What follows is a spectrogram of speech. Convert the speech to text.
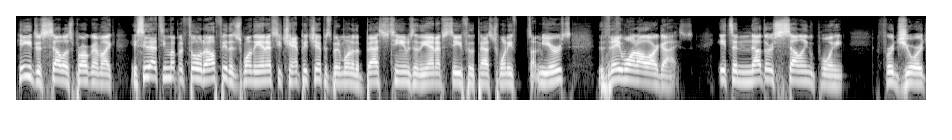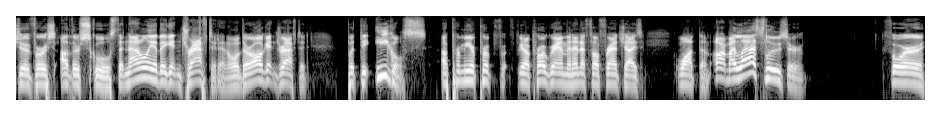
he could just sell his program like you see that team up at Philadelphia that just won the NFC championship, has been one of the best teams in the NFC for the past 20 something years. They want all our guys. It's another selling point for Georgia versus other schools that not only are they getting drafted and they're all getting drafted, but the Eagles, a premier pro, you know, program and NFL franchise want them. All right, my last loser for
